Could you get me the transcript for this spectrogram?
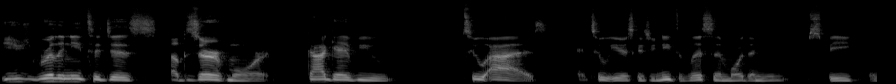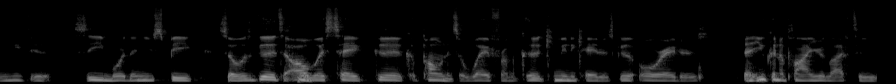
you really need to just observe more. God gave you two eyes and two ears because you need to listen more than you speak, and you need to see more than you speak. So it's good to Hmm. always take good components away from good communicators, good orators that you can apply in your life to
